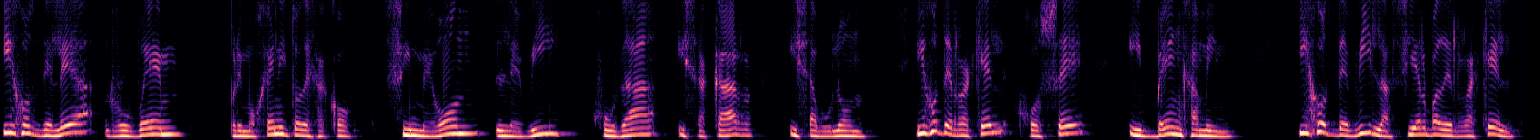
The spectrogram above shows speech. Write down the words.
Hijos de Lea, Rubén, primogénito de Jacob, Simeón, Leví, Judá, Isaacar y Zabulón. Hijos de Raquel, José y Benjamín. Hijos de Vila, sierva de Raquel,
